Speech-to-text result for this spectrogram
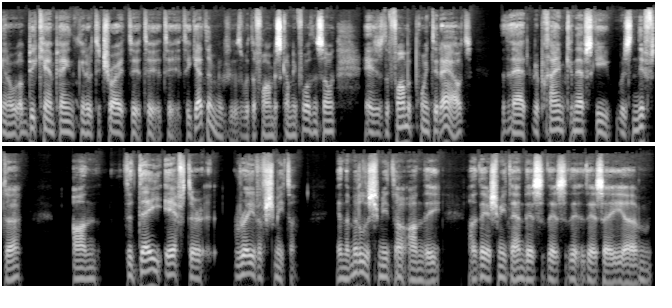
you know, a big campaign, you know, to try to, to, to, to get them with the farmers coming forth and so on. As the farmer pointed out that Reb Chaim Kanievsky was nifta on the day after Rave of Shemitah, in the middle of Shemitah on the on the day of Shemitah, and there's there's there's a um,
